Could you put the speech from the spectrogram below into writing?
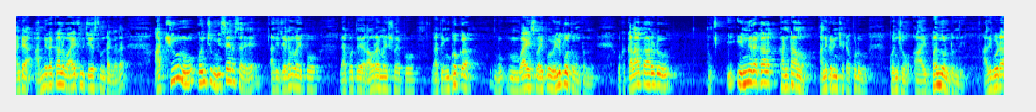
అంటే అన్ని రకాల వాయిస్లు చేస్తుంటాం కదా. ఆ ట్యూను కొంచెం మిస్ అయినా సరే అది జగన్ వైపు లేకపోతే రావు రమేష్ వైపు లేకపోతే ఇంకొక వాయిస్ వైపు వెళ్ళిపోతూ ఉంటుంది. ఒక కళాకారుడు ఇన్ని రకాల కంఠాలను అనుకరించేటప్పుడు కొంచెం ఆ ఇబ్బంది ఉంటుంది. అది కూడా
